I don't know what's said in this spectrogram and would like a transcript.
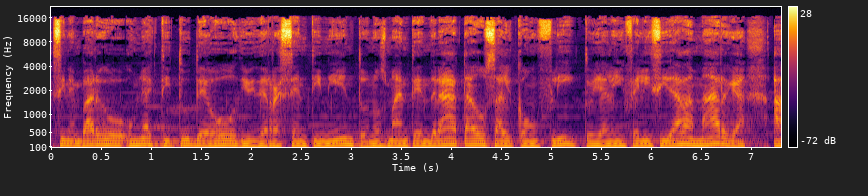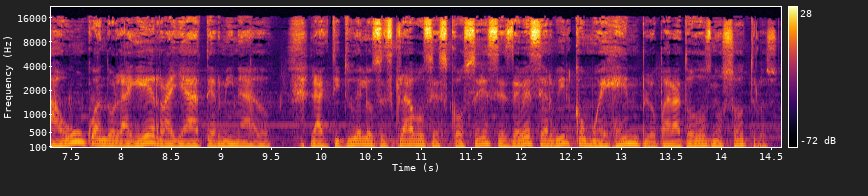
Sin embargo, una actitud de odio y de resentimiento nos mantendrá atados al conflicto y a la infelicidad amarga, aun cuando la guerra ya ha terminado. La actitud de los esclavos escoceses debe servir como ejemplo para todos nosotros.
